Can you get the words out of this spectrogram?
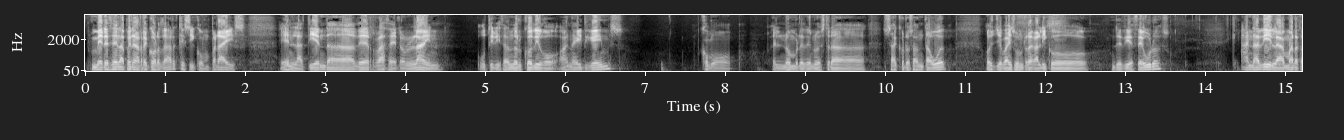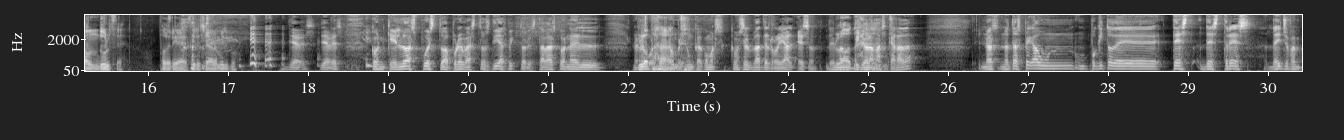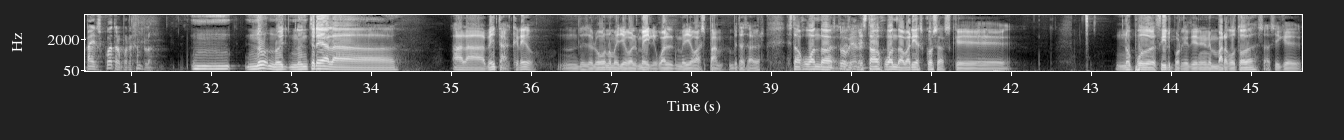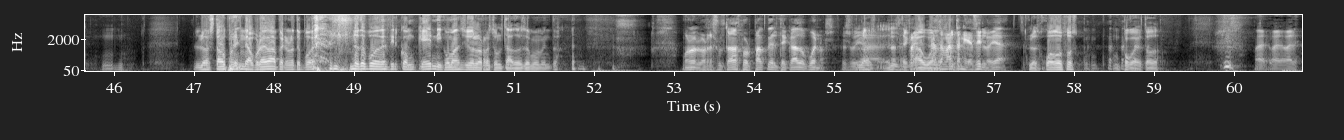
merece la pena recordar que si compráis en la tienda de Razer Online utilizando el código A Games, como el nombre de nuestra sacrosanta web, os lleváis un regalico de 10 euros. A nadie le amarga un dulce, podría decirse ahora mismo. Ya ves, ya ves. ¿Con qué lo has puesto a prueba estos días, Víctor? Estabas con el. No recuerdo el nombre nunca. ¿Cómo es, cómo es el Battle Royale? Eso, Bloodhound. vampiro la mascarada. ¿No, te has pegado un, un poquito de test de estrés de Age of Empires 4, por ejemplo? Mm, no, no, no entré a la, a la beta, creo. Desde luego no me llegó el mail, igual me llegó a spam, vete a saber. He estado jugando a, Estuvo bien, he ¿eh? estado jugando a varias cosas que no puedo decir porque tienen embargo todas, así que mm, lo he estado poniendo a prueba, pero no te puedo, no te puedo decir con qué ni cómo han sido los resultados de momento. Bueno, los resultados por parte del teclado buenos. Eso ya Los- no, hace teclado falta, no hace falta sí. ni decirlo ya. Los juegos, pues, un poco de todo. Vale, vale, vale.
